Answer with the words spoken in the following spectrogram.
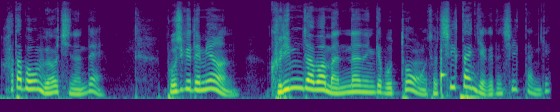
하다 보면 외워지는데 보시게 되면 그림자와 만나는 게 보통 저 7단계거든. 7단계.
